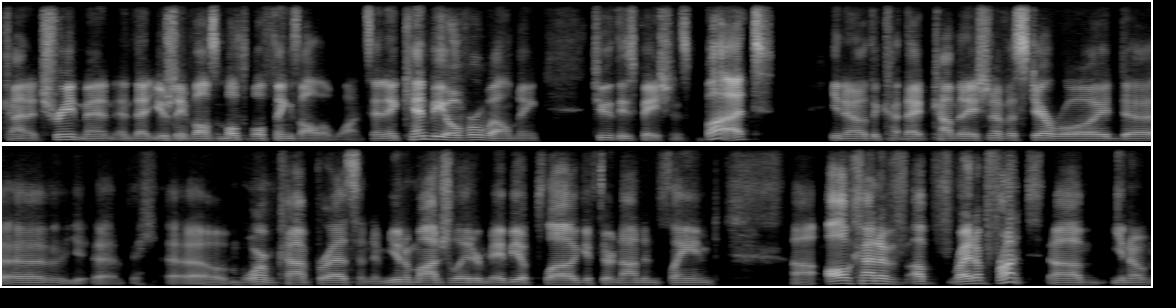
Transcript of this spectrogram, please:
kind of treatment, and that usually involves multiple things all at once. And it can be overwhelming to these patients. But you know, the that combination of a steroid, uh, uh, uh, warm compress, an immunomodulator, maybe a plug if they're not inflamed, uh, all kind of up right up front. Um, you know,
